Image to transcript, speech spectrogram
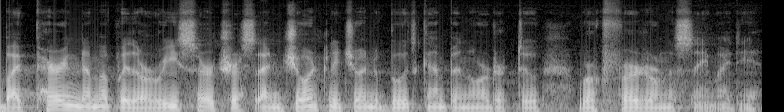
by pairing them up with our researchers and jointly join the bootcamp in order to work further on the same idea.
